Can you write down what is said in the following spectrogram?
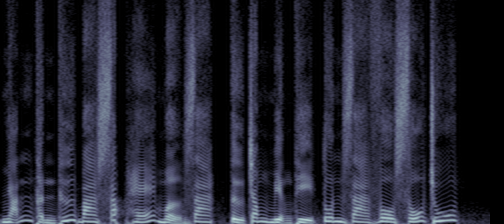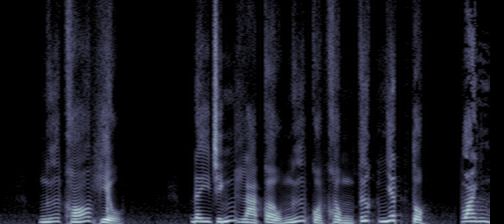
Nhãn thần thứ ba sắp hé mở ra, từ trong miệng thì tuôn ra vô số chú. Ngữ khó hiểu. Đây chính là cầu ngữ của khổng tước nhất tục. Oanh!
